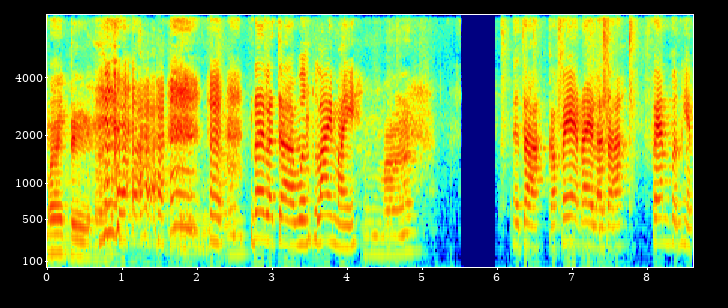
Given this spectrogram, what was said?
ไม่ดีนะได้ละจ้ะเบิ่งไล่ไหมมาเดี๋ยวจ้ะกาแฟได้ละจ้ะแฟนเพิ่นเฮ็ด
